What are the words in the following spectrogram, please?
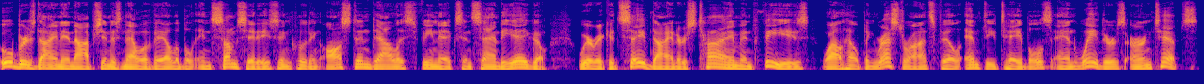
Uber's dine in option is now available in some cities, including Austin, Dallas, Phoenix, and San Diego, where it could save diners time and fees while helping restaurants fill empty tables and waiters earn tips.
